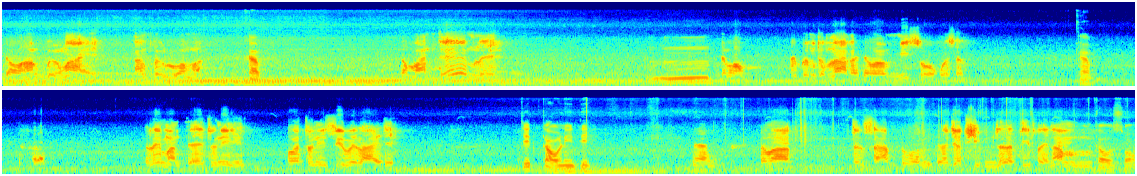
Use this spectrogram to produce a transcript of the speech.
เจ้าห้างเพิงไม้ห้างเพิงหลวงอะครับน้ำหวานเต็มเลยอืมแต่ว่าไปเบิ่งตำราเขาจะว่ามีโศกว่าซั่นครับก็เลยมั่นใจตัวนี้เพราะว่าตัวนี้ซื้อไว้หลายเด้เจ็ดเก่านี่ติแม่นแต่ว่าทั้งสามตัวนี่ก็จะถิ่มเด้อติดไว้นำเก้าสอง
